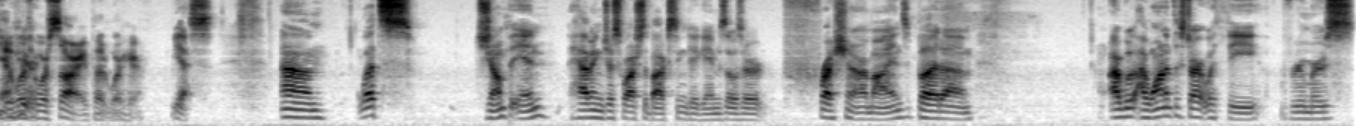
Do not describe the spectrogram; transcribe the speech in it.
yeah, we're, we're, here. we're sorry, but we're here. Yes. Um, let's jump in. Having just watched the Boxing Day games, those are fresh in our minds. But um, I, w- I wanted to start with the rumors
